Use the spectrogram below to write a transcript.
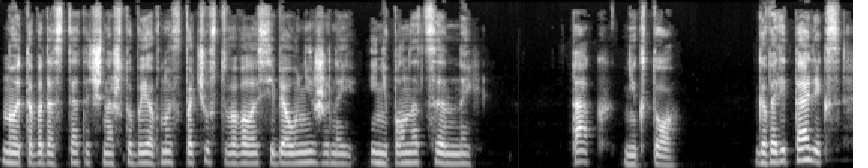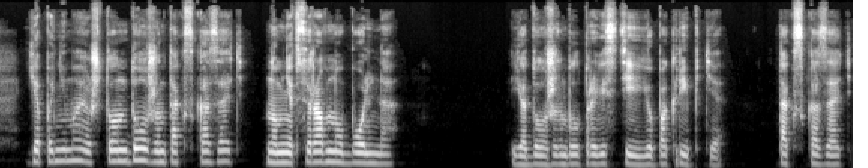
но этого достаточно, чтобы я вновь почувствовала себя униженной и неполноценной. «Так, никто», — говорит Алекс. Я понимаю, что он должен так сказать, но мне все равно больно. Я должен был провести ее по крипте. Так сказать,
